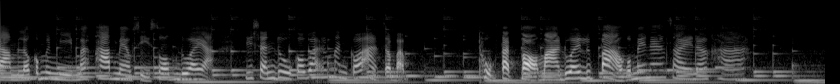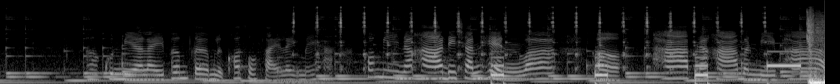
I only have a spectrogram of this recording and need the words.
ดำแล้วก็มันมีภาพแมวสีส้มด้วยอะ่ะที่ฉันดูก็ว่ามันก็อาจจะแบบถูกตัดต่อมาด้วยหรือเปล่าก็ไม่แน่ใจนะคะ คุณมีอะไรเพิ่มเติมหรือข้อสงสัยอะไรไหมคะ มีนะคะ ดิฉันเห็นว่าเอ่อภาพนะคะ มันมีภาพ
